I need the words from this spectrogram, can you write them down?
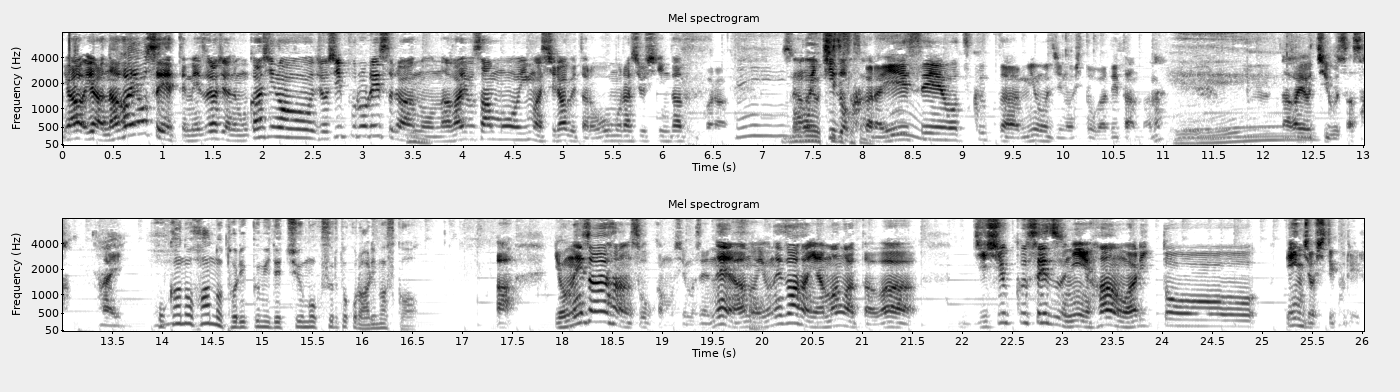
うん、いや、いや、長与生って珍しいよね。昔の女子プロレスラーの長与さんも今調べたら大村出身だって言うから、その一族から衛星を作った名字の人が出たんだな。へえ長与千草さん。はい。他の藩の取り組みで注目するところありますか？あ、米沢藩そうかもしれませんね。あの、米沢藩山形は、自粛せずに藩割と援助してくれる。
